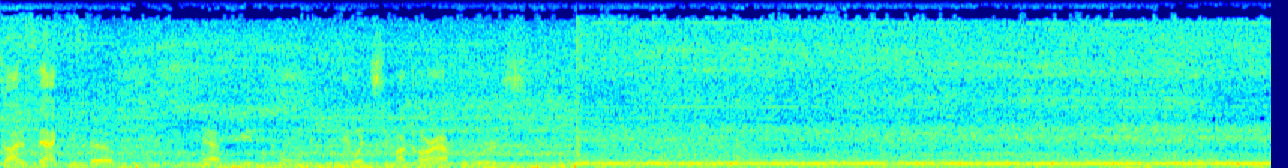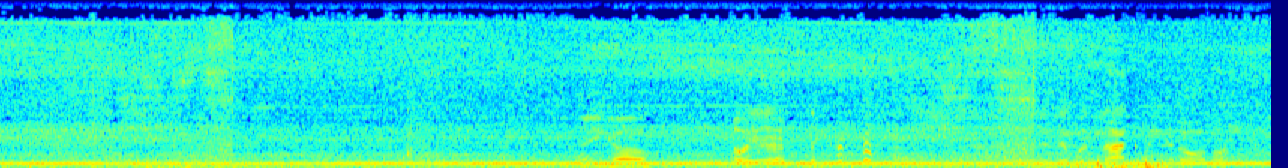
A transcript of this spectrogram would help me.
inside vacuumed up. Mask getting clean. Can't wait to see my car afterwards. There you go. Oh yeah. yeah that was not clean at all. Huh?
